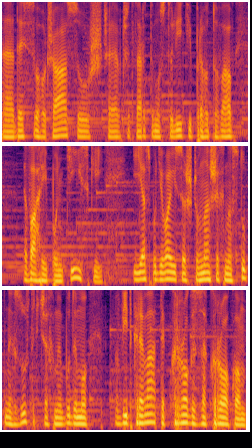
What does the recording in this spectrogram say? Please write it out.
е, десь свого часу ще в IV столітті приготував Евагрій Понтійський. І я сподіваюся, що в наших наступних зустрічах ми будемо відкривати крок за кроком,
